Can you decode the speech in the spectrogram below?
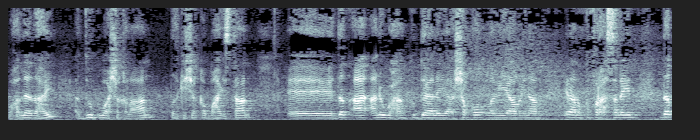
waxaad leedahay adduunku waa shaqo la'aan dadkii shaqo ma haystaan. Dad anigu waxaan ku daalayaa shaqo laga yaabo inaan inaan ku faraxsanayn. Dad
